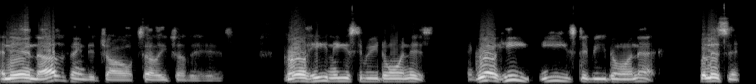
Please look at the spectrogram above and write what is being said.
And then the other thing that y'all tell each other is, "Girl, he needs to be doing this," and "Girl, he needs to be doing that." But listen,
